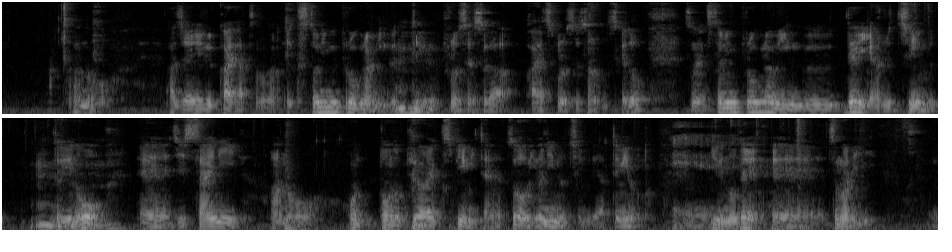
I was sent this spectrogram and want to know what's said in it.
あの、アジャイル開発のエクストリームプログラミングっていうプロセスが、開発プロセスなんですけど、そのエクストリームプログラミングでやるチームというのを、えー実際に、あの、本当の PureXP みたいなやつを4人のチームでやってみようと。えいうので、えーつまり、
